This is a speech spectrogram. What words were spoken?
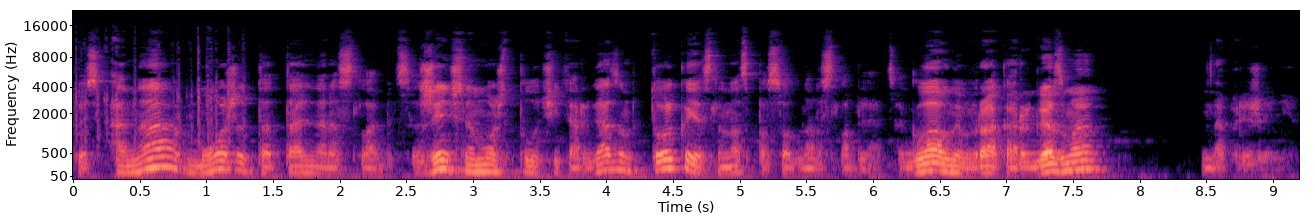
То есть она может тотально расслабиться. Женщина может получить оргазм только если она способна расслабляться. Главный враг оргазма – напряжение.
